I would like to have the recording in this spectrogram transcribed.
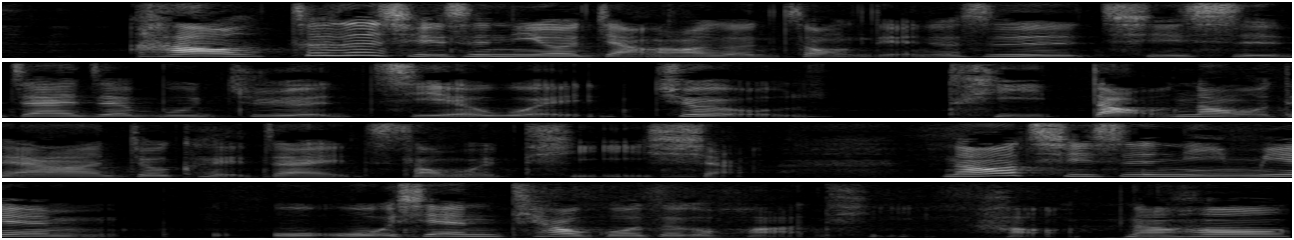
好，这是其实你有讲到一个重点，就是其实在这部剧的结尾就有提到，那我等下就可以再稍微提一下。然后其实里面我我先跳过这个话题，好，然后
